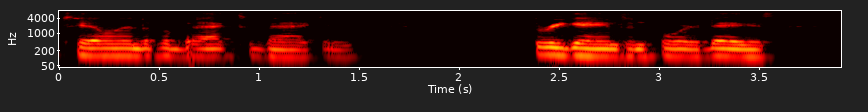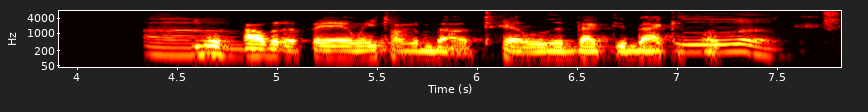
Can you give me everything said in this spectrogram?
tail end of a back to back in three games in four days. Um, you know, Calvin a fan when you're talking about tails and back to back. Look,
